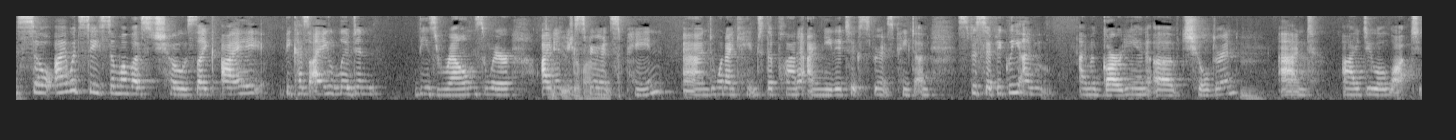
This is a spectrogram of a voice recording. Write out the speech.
So I would say some of us chose, like, I, because I lived in these realms where I didn't experience pain. And when I came to the planet, I needed to experience pain. To un- specifically, I'm I'm a guardian of children, Hmm. and I do a lot to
